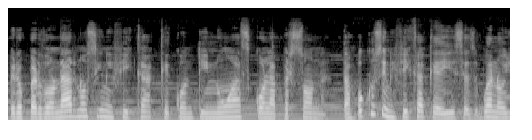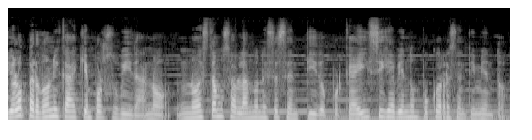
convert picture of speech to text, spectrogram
Pero perdonar no significa que continúas con la persona. Tampoco significa que dices, bueno, yo lo perdono y cada quien por su vida. No, no estamos hablando en ese sentido, porque ahí sigue habiendo un poco de resentimiento.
